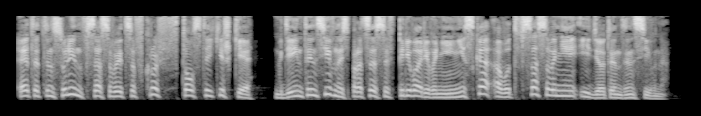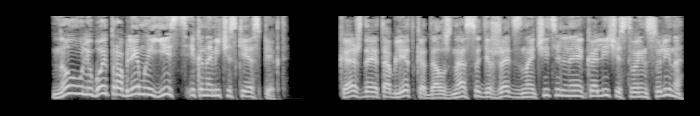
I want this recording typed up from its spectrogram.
Этот инсулин всасывается в кровь в толстой кишке, где интенсивность процессов переваривания низка, а вот всасывание идет интенсивно. Но у любой проблемы есть экономический аспект. Каждая таблетка должна содержать значительное количество инсулина,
